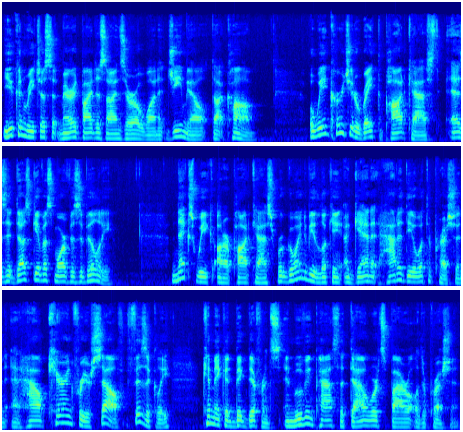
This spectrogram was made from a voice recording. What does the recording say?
You can reach us at marriedbydesign01 at gmail.com. We encourage you to rate the podcast as it does give us more visibility. Next week on our podcast, we're going to be looking again at how to deal with depression and how caring for yourself physically can make a big difference in moving past the downward spiral of depression.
